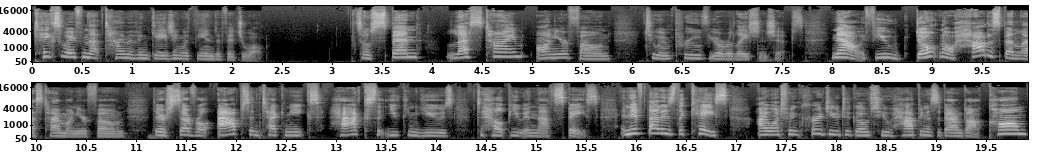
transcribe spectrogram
takes away from that time of engaging with the individual. So spend less time on your phone to improve your relationships. Now, if you don't know how to spend less time on your phone, there are several apps and techniques, hacks that you can use to help you in that space. And if that is the case, I want to encourage you to go to happinessabound.com,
